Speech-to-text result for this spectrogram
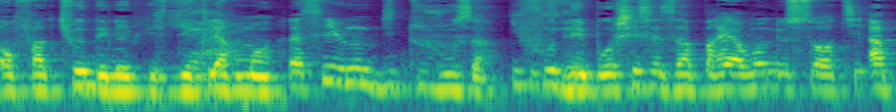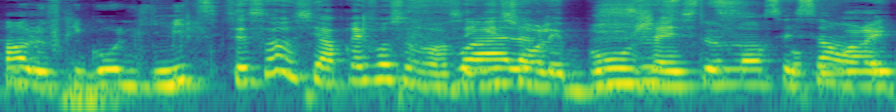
en facture d'électricité, Yeah. clairement. La CIO nous dit toujours ça. Il faut débrancher ses appareils avant de sortir. À part le frigo, limite, C'est ça aussi. Après, il faut se renseigner Voilà, sur les bons gestes. justement, c'est pour ça, en fait.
